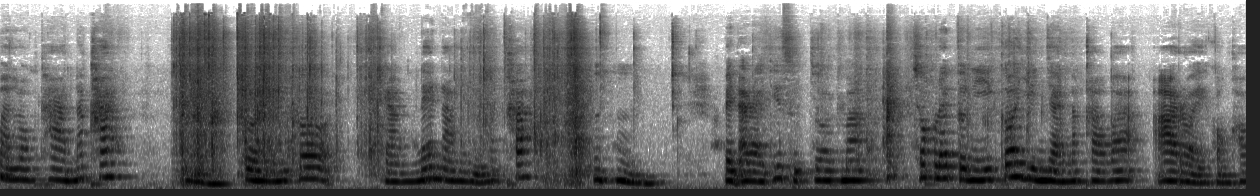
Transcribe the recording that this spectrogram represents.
มาลองทานนะคะ ตัวนี้ก็ยังแนะนำอยู่นะคะเป็นอะไรที่สุดยอดมาก ช็อกโกแลตตัวนี้ก็ยืนยันนะคะว่า อร่อยของเขา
